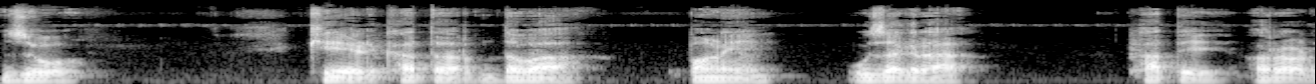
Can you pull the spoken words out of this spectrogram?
જો ખેડ ખાતર દવા પાણી ઉજાગરા હાથે હરડ.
